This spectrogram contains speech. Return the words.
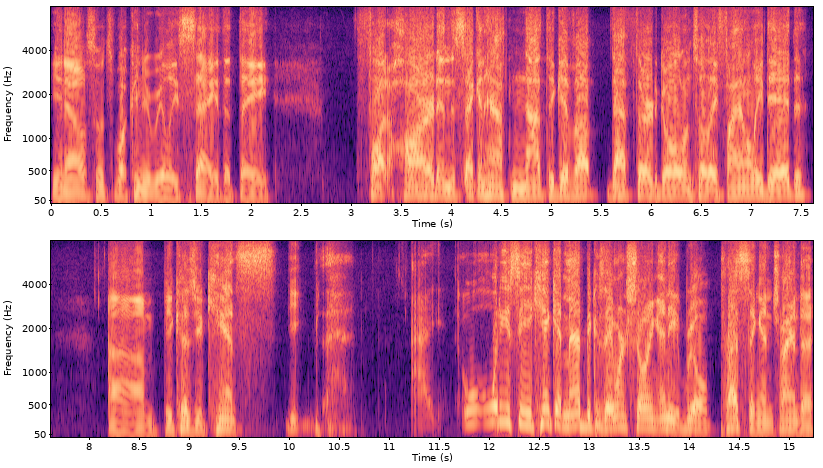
You know, so it's what can you really say that they fought hard in the second half not to give up that third goal until they finally did, um, because you can't. You, I, what do you see? You can't get mad because they weren't showing any real pressing and trying to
